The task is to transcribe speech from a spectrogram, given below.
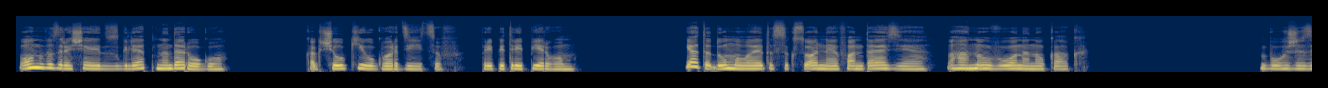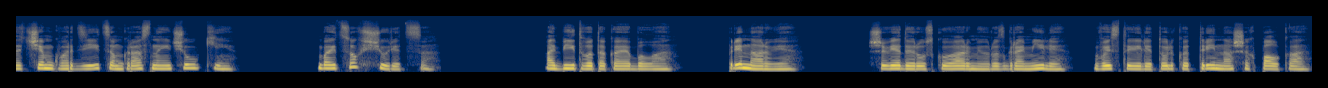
он возвращает взгляд на дорогу. Как чулки у гвардейцев при Петре Первом. Я-то думала, это сексуальная фантазия, а ну вон оно как. Боже, зачем гвардейцам красные чулки? Бойцов щурится. А битва такая была. При Нарве. Шведы русскую армию разгромили, выстояли только три наших полка.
